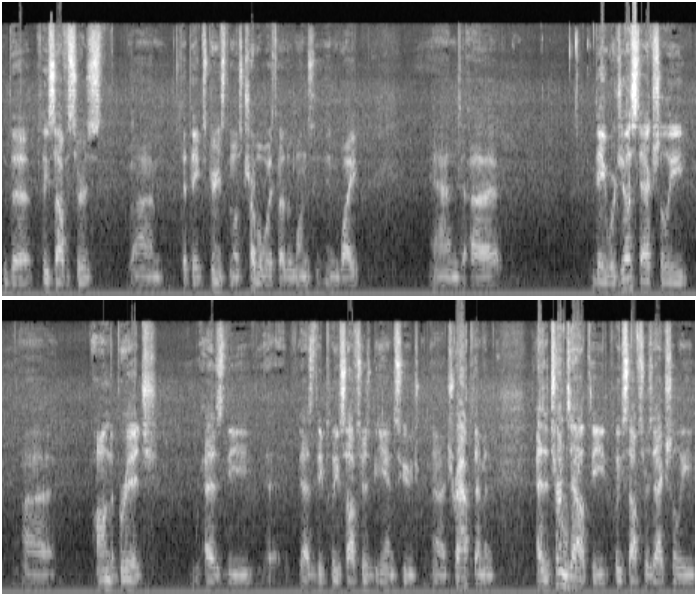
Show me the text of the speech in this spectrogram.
the police officers um, that they experience the most trouble with are the ones in white, and uh, they were just actually uh, on the bridge as the uh, as the police officers began to trap them and as it turns out, the police officers actually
